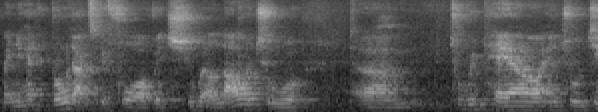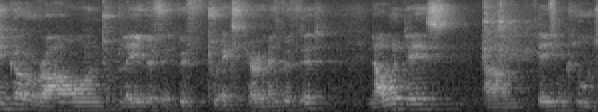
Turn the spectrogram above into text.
when you had products before which you were allowed to um, to repair and to tinker around, to play with it, with, to experiment with it, nowadays um, they include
